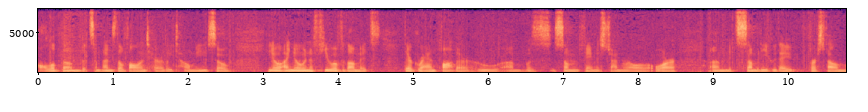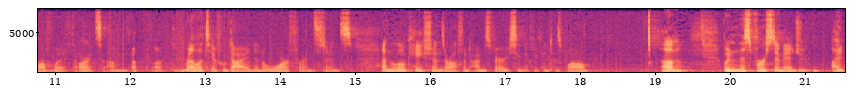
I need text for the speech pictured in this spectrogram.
all of them, but sometimes they'll voluntarily tell me. So, you know, I know in a few of them it's their grandfather who um, was some famous general, or um, it's somebody who they first fell in love with, or it's um, a, a relative who died in a war, for instance. And the locations are oftentimes very significant as well. Um, but in this first image, I,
